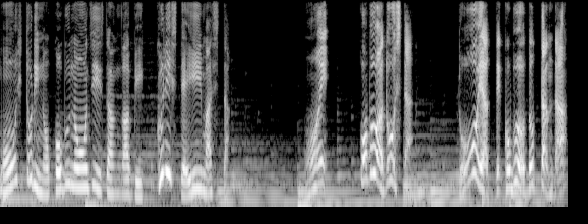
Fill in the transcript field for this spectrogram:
もう一人のこぶのおじいさんがびっくりして言いました「おいこぶはどうした？どうやってこぶを取ったんだ?」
